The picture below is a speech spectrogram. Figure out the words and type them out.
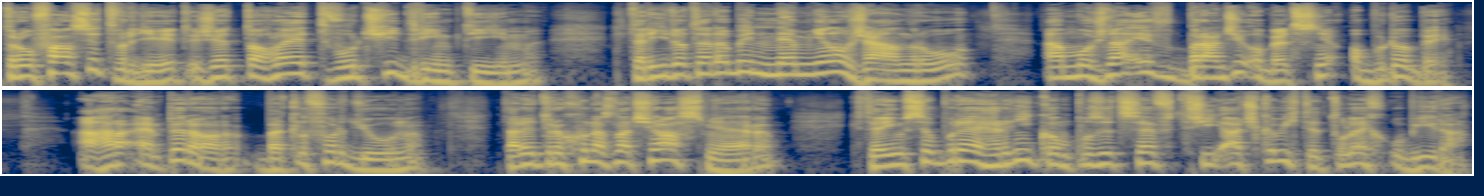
Troufám si tvrdit, že tohle je tvůrčí Dream Team, který do té doby neměl v žánru a možná i v branži obecně obdoby. A hra Emperor Battle for Dune tady trochu naznačila směr, kterým se bude herní kompozice v tříáčkových titulech ubírat.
